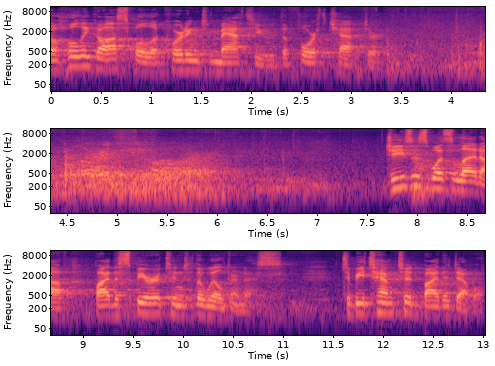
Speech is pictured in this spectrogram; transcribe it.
The Holy Gospel according to Matthew, the fourth chapter. Jesus was led up by the Spirit into the wilderness to be tempted by the devil.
